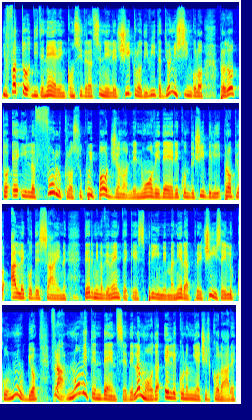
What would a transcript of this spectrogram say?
Il fatto di tenere in considerazione il ciclo di vita di ogni singolo prodotto è il fulcro su cui poggiano le nuove idee riconducibili proprio all'ecodesign, termine ovviamente che esprime in maniera precisa il connubio fra nuove tendenze della moda e l'economia circolare,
